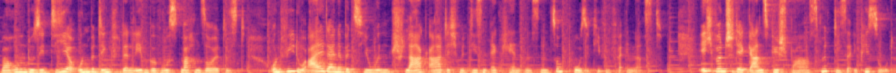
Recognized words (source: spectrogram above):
warum du sie dir unbedingt für dein Leben bewusst machen solltest und wie du all deine Beziehungen schlagartig mit diesen Erkenntnissen zum Positiven veränderst. Ich wünsche dir ganz viel Spaß mit dieser Episode.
